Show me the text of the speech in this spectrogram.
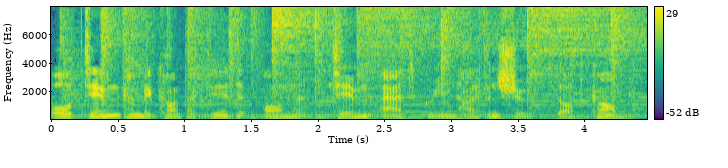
or Tim can be contacted on tim at green-shoot.com.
